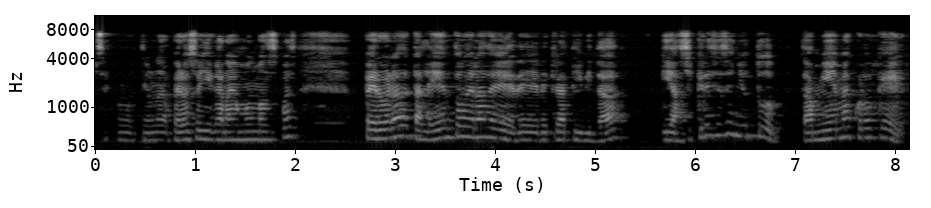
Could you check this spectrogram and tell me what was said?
se convirtió en una, pero eso llegaremos más después, pero era de talento, era de, de, creatividad y así creces en YouTube. También me acuerdo que,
